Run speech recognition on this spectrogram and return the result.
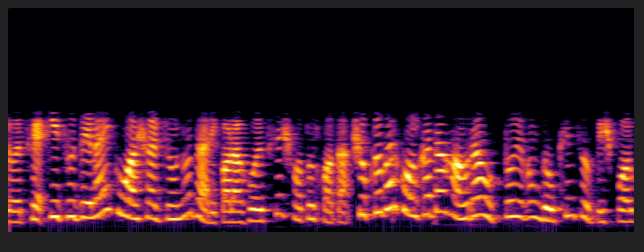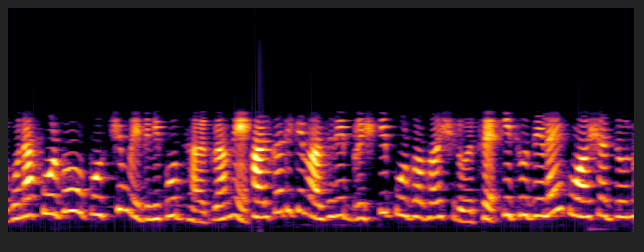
রয়েছে। কিছু জেলায় কুয়াশার জন্য জারি করা হয়েছে সতর্কতা। শুক্রবার কলকাতা, হাওড়া, উত্তর এবং দক্ষিণ চব্বিশ পরগনা, পূর্ব ও পশ্চিম মেদিনীপুর, ঝাড়গ্রামে হালকা থেকে মাঝারি বৃষ্টির পূর্বাভাস রয়েছে। কিছু জেলায় কুয়াশার জন্য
